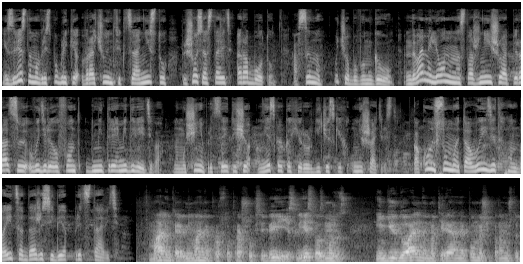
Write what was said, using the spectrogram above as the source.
известному в республике врачу-инфекционисту, пришлось оставить работу, а сыну – учебу в МГУ. Два миллиона на сложнейшую операцию выделил фонд Дмитрия Медведева. Но мужчине предстоит еще несколько хирургических вмешательств. Какую сумму это выйдет, он боится даже себе представить. Маленькое внимание просто прошу к себе, и если есть возможность индивидуальной материальной помощи, потому что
